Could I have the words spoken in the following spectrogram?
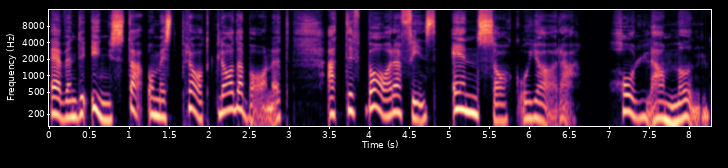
även det yngsta och mest pratglada barnet, att det bara finns en sak att göra. Hålla mun.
